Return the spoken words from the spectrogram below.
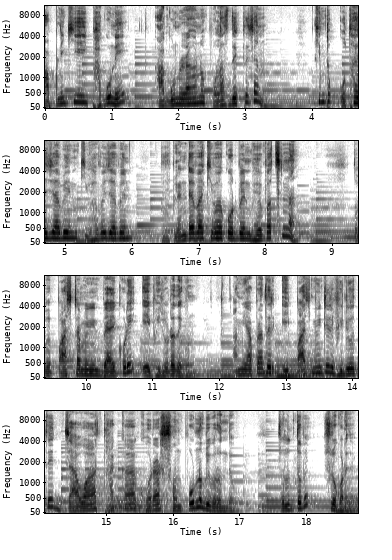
আপনি কি এই ফাগুনে আগুন রাঙানো পলাশ দেখতে চান? কিন্তু কোথায় যাবেন, কীভাবে যাবেন ট্যুর প্ল্যানটা বা কীভাবে করবেন ভেবে পাচ্ছেন না? তবে পাঁচটা মিনিট ব্যয় করে এই ভিডিওটা দেখুন। আমি আপনাদের এই পাঁচ মিনিটের ভিডিওতে যাওয়া, থাকা, ঘোরার সম্পূর্ণ বিবরণ দেব। চলুন তবে শুরু করা যাক।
